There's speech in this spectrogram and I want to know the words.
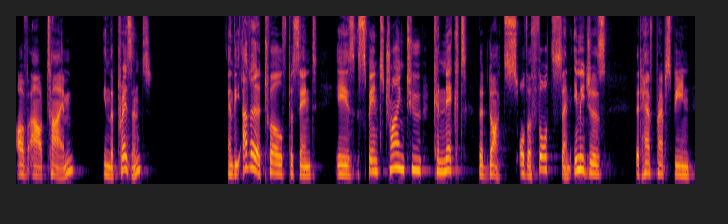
of our time in the present, and the other 12% is spent trying to connect the dots or the thoughts and images that have perhaps been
